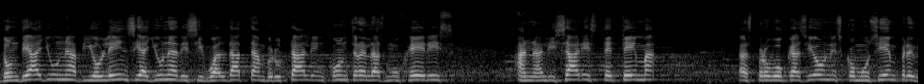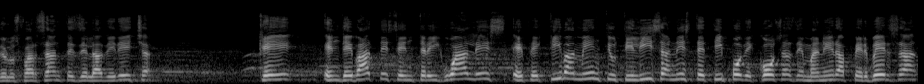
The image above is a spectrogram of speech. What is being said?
donde hay una violencia y una desigualdad tan brutal en contra de las mujeres, analizar este tema, las provocaciones, como siempre, de los farsantes de la derecha, que en debates entre iguales efectivamente utilizan este tipo de cosas de manera perversa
